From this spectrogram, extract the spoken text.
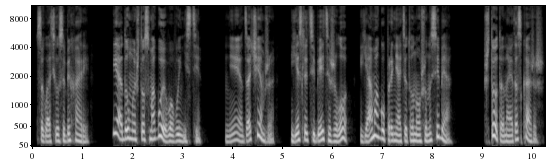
— согласился Бихари. «Я думаю, что смогу его вынести». «Нет, зачем же? Если тебе тяжело, я могу принять эту ношу на себя. Что ты на это скажешь?»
